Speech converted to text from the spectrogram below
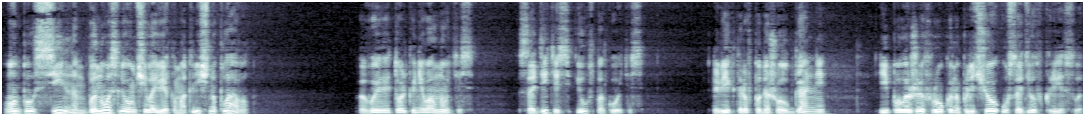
Он был сильным, выносливым человеком, отлично плавал. Вы только не волнуйтесь. Садитесь и успокойтесь. Викторов подошел к Ганне и, положив руку на плечо, усадил в кресло.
